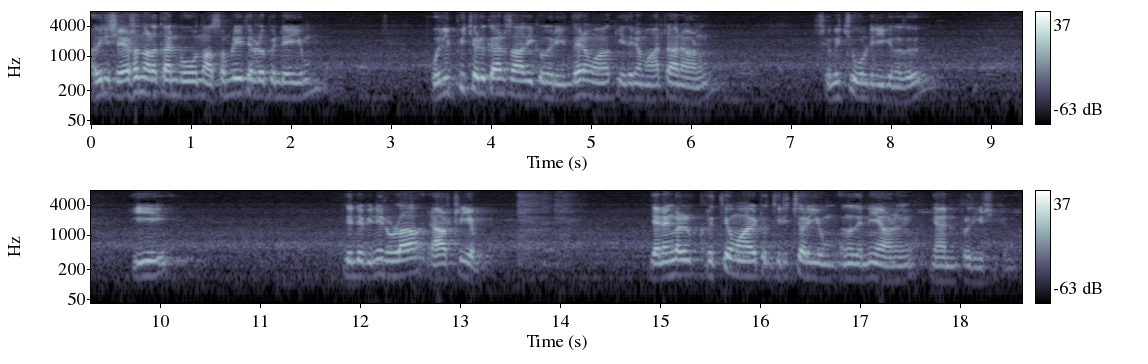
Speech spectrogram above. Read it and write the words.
അതിനുശേഷം നടക്കാൻ പോകുന്ന അസംബ്ലി തിരഞ്ഞെടുപ്പിന്റെയും ഒലിപ്പിച്ചെടുക്കാൻ സാധിക്കുന്ന ഒരു ഇന്ധനമാക്കി ഇതിനെ മാറ്റാനാണ് ശ്രമിച്ചുകൊണ്ടിരിക്കുന്നത് ഈ ഇതിന്റെ പിന്നിലുള്ള രാഷ്ട്രീയം ജനങ്ങൾ കൃത്യമായിട്ട് തിരിച്ചറിയും എന്ന് തന്നെയാണ് ഞാൻ പ്രതീക്ഷിക്കുന്നത്.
